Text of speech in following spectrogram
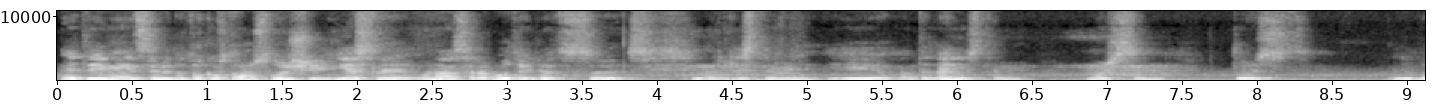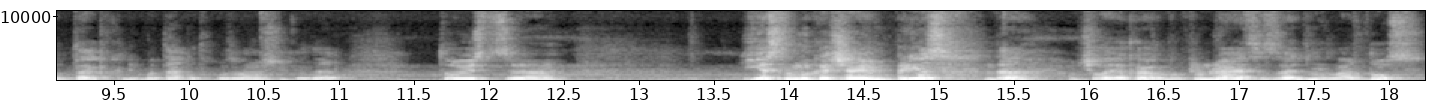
Это имеется в виду только в том случае, если у нас работа идет с синергистами и антагонистами мышцами. То есть либо так, либо так, вот позвоночника, да. То есть э, Если мы качаем пресс, да, у человека выпрямляется задний лордоз.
